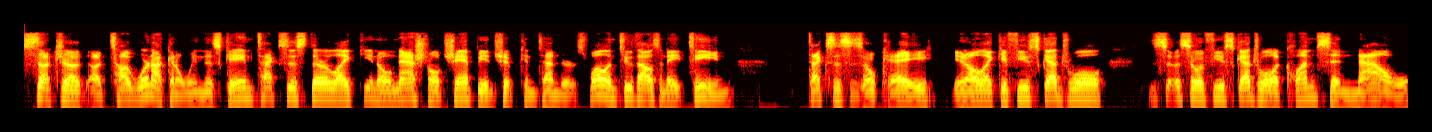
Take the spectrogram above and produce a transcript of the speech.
such a, a tough, we're not going to win this game. Texas, they're like, you know, national championship contenders. Well, in 2018, Texas is okay. You know, like if you schedule, so, so if you schedule a Clemson now,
